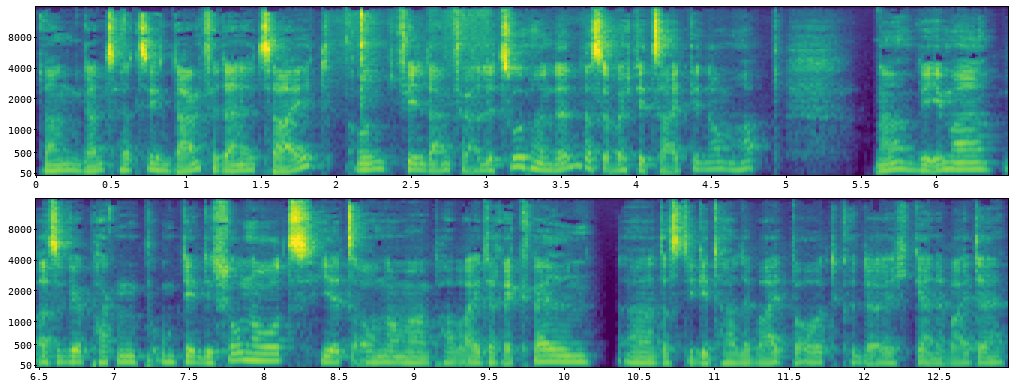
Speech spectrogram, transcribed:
Dann ganz herzlichen Dank für deine Zeit und vielen Dank für alle Zuhörenden, dass ihr euch die Zeit genommen habt. Na, wie immer, also wir packen Punkte in die Show Notes. Hier jetzt auch nochmal ein paar weitere Quellen. Äh, das digitale Whiteboard könnt ihr euch gerne weiter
